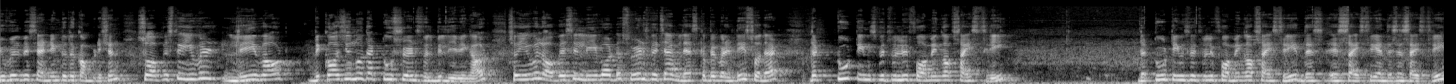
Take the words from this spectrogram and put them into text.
you will be sending to the competition. So obviously you will leave out because you know that two students will be leaving out. So you will obviously leave out the students which have less capability so that the two teams which will be forming of size 3 the two teams which will be forming of size 3 this is size 3 and this is size 3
